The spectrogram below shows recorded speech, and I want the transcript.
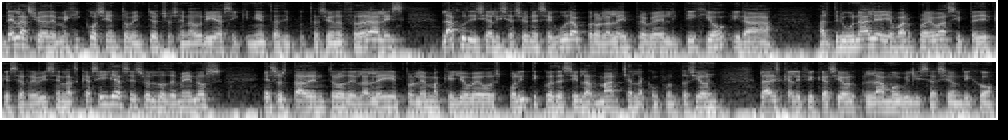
de la Ciudad de México, 128 senadurías y 500 diputaciones federales. La judicialización es segura, pero la ley prevé el litigio, irá al tribunal y a llevar pruebas y pedir que se revisen las casillas, eso es lo de menos, eso está dentro de la ley, el problema que yo veo es político, es decir, las marchas, la confrontación, la descalificación, la movilización, dijo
